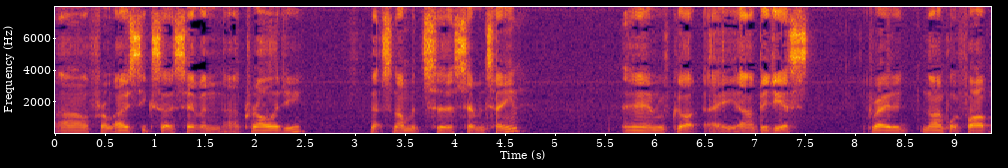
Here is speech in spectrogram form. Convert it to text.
uh, from 0607 uh, chronology. That's numbered to 17. And we've got a uh, BGS graded 9.5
